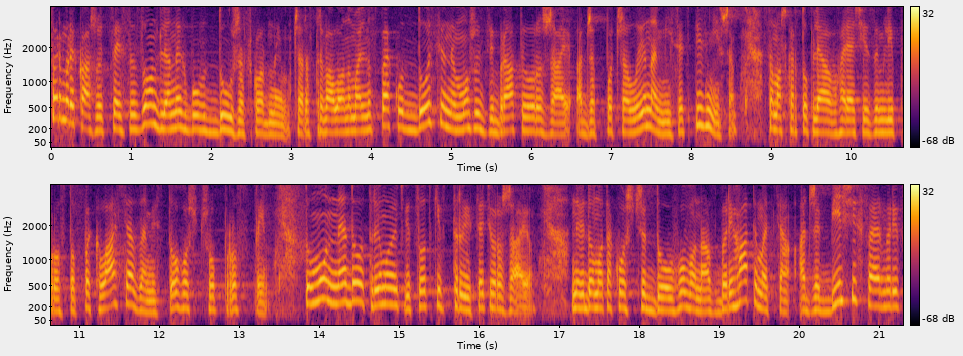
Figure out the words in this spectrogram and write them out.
Фермери кажуть, цей сезон для них був дуже складним. Через тривалу аномальну спеку досі не можуть зібрати урожай, адже почали на місяць пізніше. Сама ж картопля в гарячій землі просто пеклася замість того, щоб рости. Тому недоотримують відсотків 30 урожаю. Невідомо також, чи довго вона зберігатиметься, адже більшість фермерів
